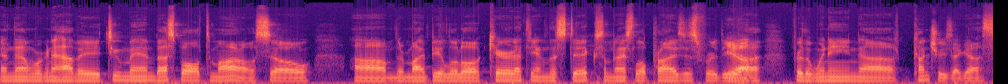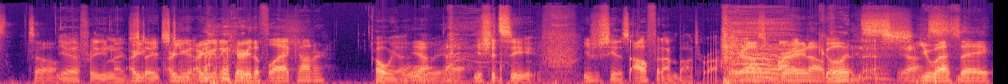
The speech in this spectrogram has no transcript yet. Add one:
and then we're gonna have a two-man best ball tomorrow. So. Um, there might be a little carrot at the end of the stick, some nice little prizes for the Yeah. uh, for the winning uh, countries, I guess. So Yeah, for the United Are you States. are you are you going to carry the flag, Connor? Oh yeah. Ooh, Yeah. yeah. You should see. You should see this outfit I'm about to rock. We're gonna have some oh my great outfits. goodness. Yes. USA,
